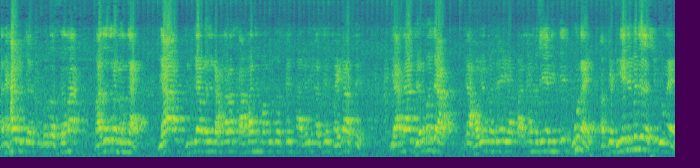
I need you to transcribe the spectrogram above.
आणि हा विचार शिकवत असताना माझं तर म्हणणं आहे या जिल्ह्यामध्ये राहणारा सामान्य माणूस असेल नागरिक असेल महिला असेल यांना जन्मजात या हवेमध्ये या पाण्यामध्ये आणि ते गुण आहेत. आमच्या डीएनए मध्ये असे गुण आहे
